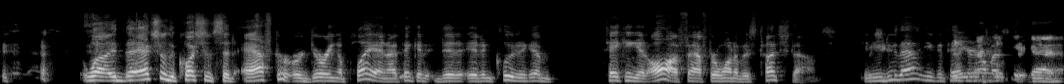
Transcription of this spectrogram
well, the, actually, the question said after or during a play, and I think it did. It included him taking it off after one of his touchdowns. Can you do that? You can take your helmet. That,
